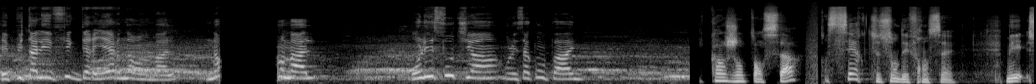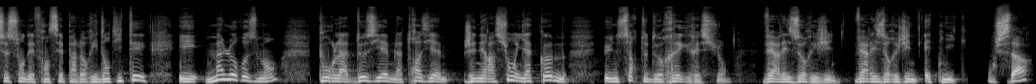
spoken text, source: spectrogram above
Et puis t'as les flics derrière, normal. Normal. On les soutient, on les accompagne. Et quand j'entends ça... Certes, ce sont des Français mais ce sont des Français par leur identité. Et malheureusement, pour la deuxième, la troisième génération, il y a comme une sorte de régression vers les origines, vers les origines ethniques. Où ça?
